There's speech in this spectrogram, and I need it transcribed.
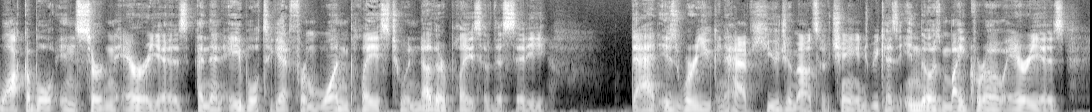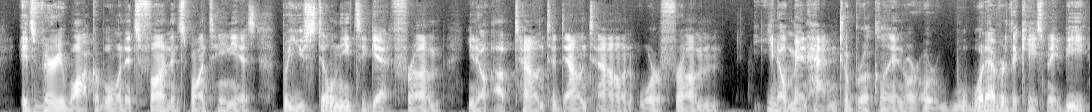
walkable in certain areas and then able to get from one place to another place of the city that is where you can have huge amounts of change because in those micro areas it's very walkable and it's fun and spontaneous but you still need to get from you know uptown to downtown or from you know manhattan to brooklyn or, or whatever the case may be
